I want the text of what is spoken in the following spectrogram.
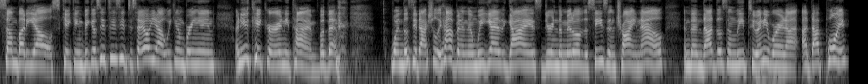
somebody else kicking because it's easy to say, oh yeah, we can bring in a new kicker anytime, but then. When does it actually happen? And then we get guys during the middle of the season trying out, and then that doesn't lead to anywhere. And at, at that point,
